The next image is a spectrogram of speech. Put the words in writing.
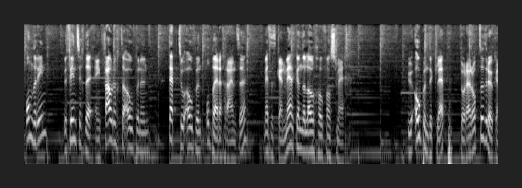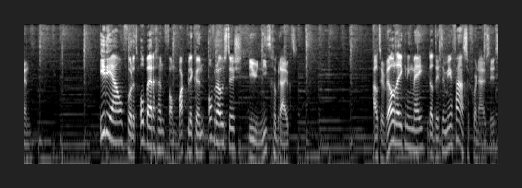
Onderin bevindt zich de eenvoudig te openen tap-to-open opbergruimte met het kenmerkende logo van SMEG. U opent de klep door erop te drukken. Ideaal voor het opbergen van bakblikken of roosters die u niet gebruikt. Houd er wel rekening mee dat dit een meerfasefornuis is.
